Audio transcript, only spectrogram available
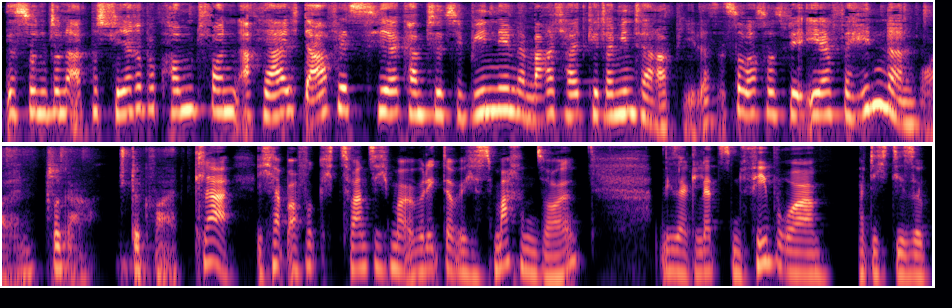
dass so, so, eine Atmosphäre bekommt von, ach ja, ich darf jetzt hier Campsylcibin nehmen, dann mache ich halt Ketamintherapie. Das ist sowas, was wir eher verhindern wollen, sogar ein Stück weit. Klar, ich habe auch wirklich 20 Mal überlegt, ob ich es machen soll. Wie gesagt, letzten Februar hatte ich diese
